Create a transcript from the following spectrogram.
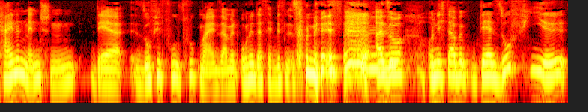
keinen Menschen, der so viel Flugmeilen sammelt, ohne dass er Businesskunde ist. Also, und ich glaube, der so viel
